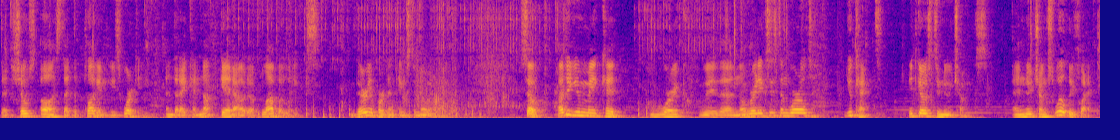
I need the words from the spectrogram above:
that shows us that the plugin is working and that I cannot get out of lava lakes. Very important things to know in life. So, how do you make it work with an already existing world? You can't. It goes to new chunks, and new chunks will be flat.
